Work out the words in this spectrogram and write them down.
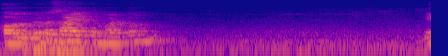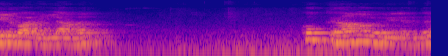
அவர் விவசாயத்தை மட்டும் ஈடுபாடு இல்லாமல் குக்கிராமங்களிலிருந்து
